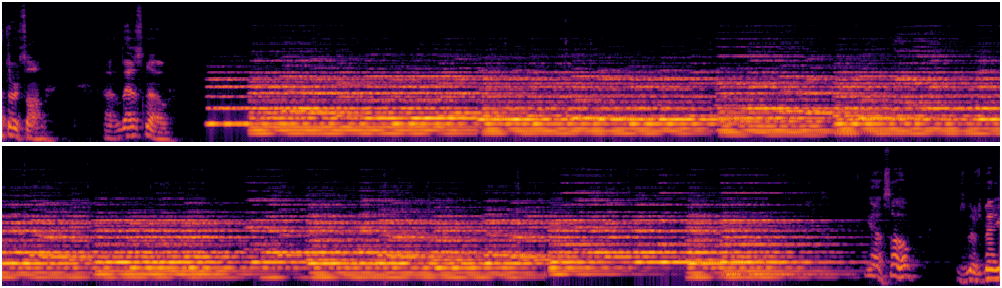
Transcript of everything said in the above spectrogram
The third song. Uh, Let It Snow. Yeah, so there's many,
